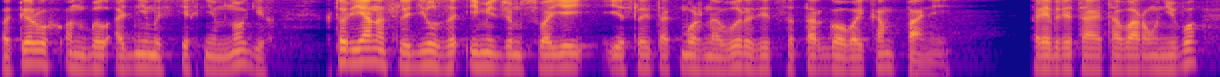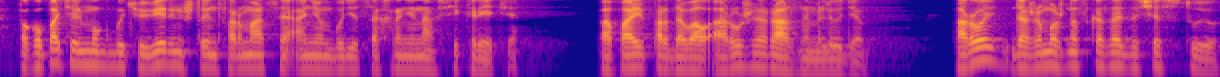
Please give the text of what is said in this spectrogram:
Во-первых, он был одним из тех немногих, кто рьяно следил за имиджем своей, если так можно выразиться, торговой компании. Приобретая товар у него, покупатель мог быть уверен, что информация о нем будет сохранена в секрете. Папай продавал оружие разным людям. Порой, даже можно сказать зачастую,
